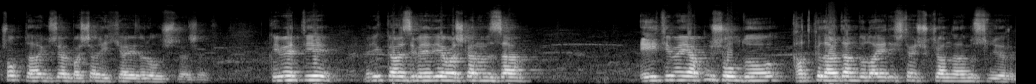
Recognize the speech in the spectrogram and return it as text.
çok daha güzel başarı hikayeler oluşturacak. Kıymetli Melik Gazi Belediye Başkanımıza eğitime yapmış olduğu katkılardan dolayı içten şükranlarımı sunuyorum.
